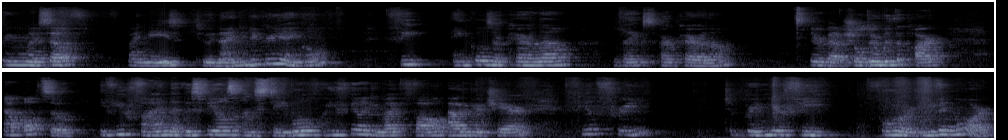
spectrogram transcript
Bringing myself, my knees to a 90 degree angle. Feet, ankles are parallel, legs are parallel. They're about shoulder width apart. Now also, if you find that this feels unstable or you feel like you might fall out of your chair, feel free to bring your feet forward even more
